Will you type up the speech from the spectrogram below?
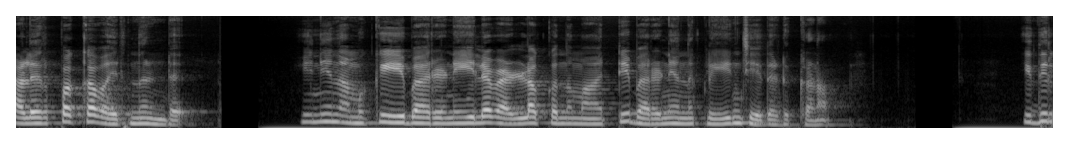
തളിർപ്പൊക്കെ വരുന്നുണ്ട്. ഇനി നമുക്ക് ഈ ഭരണിയിലെ വെള്ളമൊക്കെ ഒന്ന് മാറ്റി ഭരണി ഒന്ന് ക്ലീൻ ചെയ്തെടുക്കണം. ഇതിൽ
